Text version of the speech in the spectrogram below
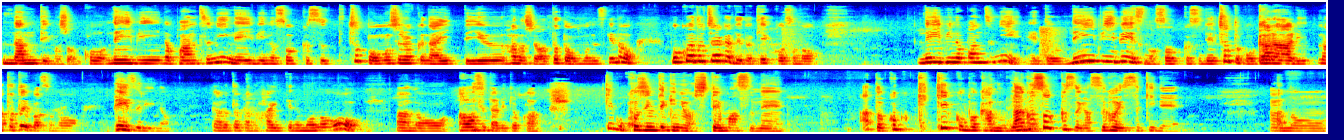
なんて言いましょう、こう、ネイビーのパンツにネイビーのソックスってちょっと面白くないっていう話はあったと思うんですけど、僕はどちらかというと結構その、ネイビーのパンツに、えっと、ネイビーベースのソックスで、ちょっとこう柄あり、まあ、例えばその、ペイズリーの柄とかの入ってるものを、あの、合わせたりとか、結構個人的にはしてますね。あと、ここ、け結構僕、あの、ラグソックスがすごい好きで、あの、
